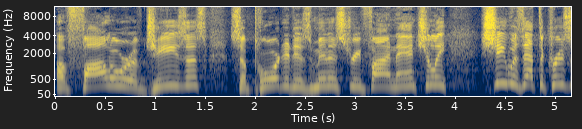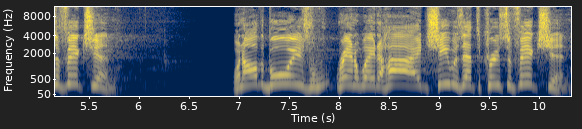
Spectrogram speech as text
a follower of Jesus, supported his ministry financially. She was at the crucifixion. When all the boys ran away to hide, she was at the crucifixion.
